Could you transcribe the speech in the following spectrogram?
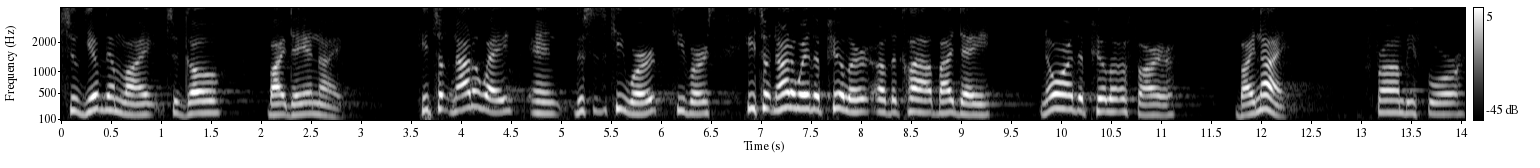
to give them light to go by day and night. He took not away, and this is the key word, key verse, he took not away the pillar of the cloud by day, nor the pillar of fire by night from before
